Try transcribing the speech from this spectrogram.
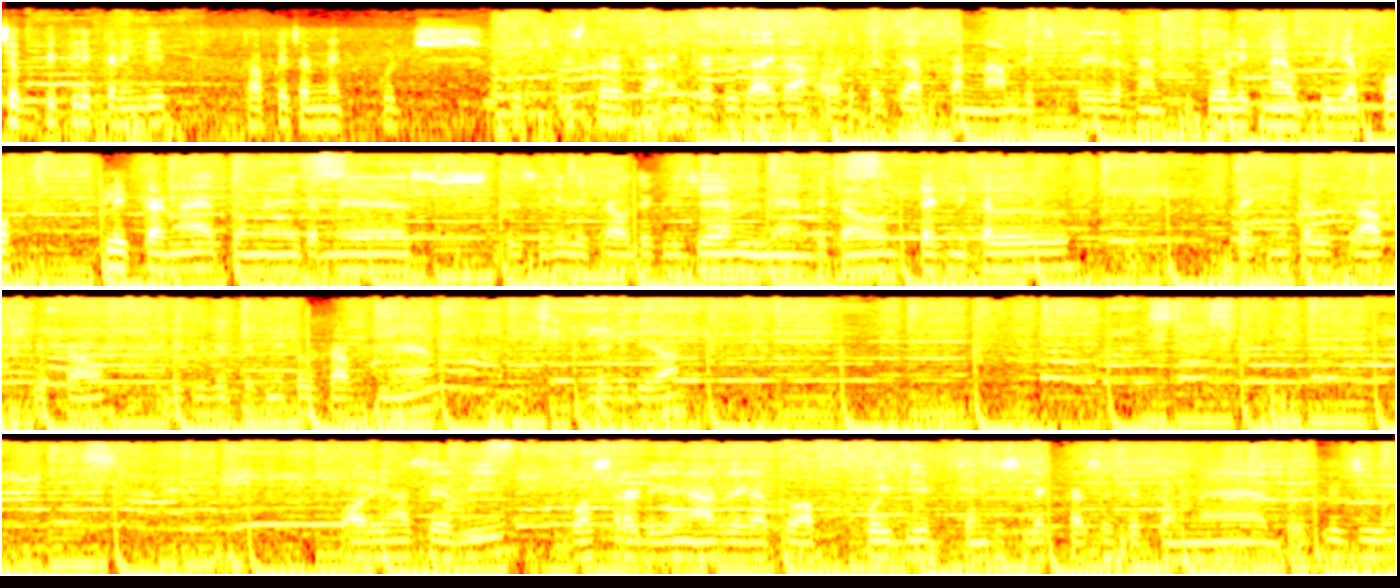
जब भी क्लिक करेंगे तो आपके सामने कुछ कुछ इस तरह का इंटरफेस आएगा और इधर पे आपका नाम लिख सकते हैं, इधर में आपको जो लिखना है वो भी आपको क्लिक करना है। तो मैं इधर में जैसे कि लिख रहा हूँ, देख लीजिए, मैं लिख रहा हूँ टेक्निकल टेक्निकल क्राफ्ट लिख रहा हूँ। देख लीजिए टेक्निकल क्राफ्ट में लिख दिया। और यहाँ से अभी बहुत सारा डिज़ाइन आ जाएगा तो आप कोई भी एक चेंजेस सिलेक्ट कर सकते तो मैं देख लीजिए।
